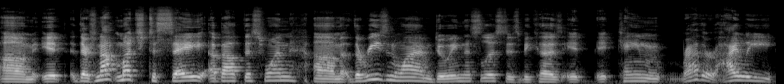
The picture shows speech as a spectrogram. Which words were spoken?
Um, it there's not much to say about this one. Um, the reason why I'm doing this list is because it it came rather highly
